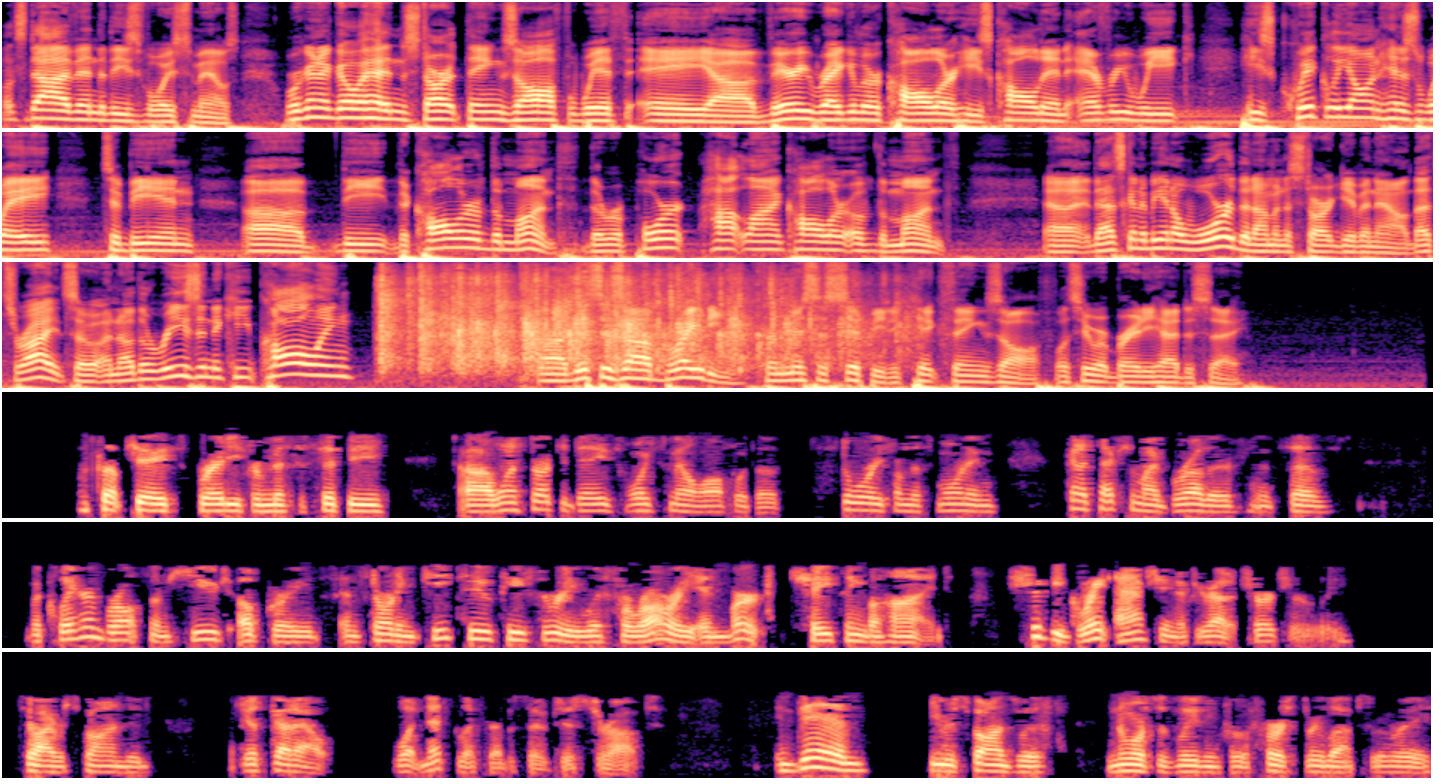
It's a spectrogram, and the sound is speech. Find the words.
Let's dive into these voicemails. We're going to go ahead and start things off with a uh, very regular caller. He's called in every week. He's quickly on his way to being uh, the the caller of the month, the report hotline caller of the month. Uh, that's going to be an award that I'm going to start giving out. That's right. So another reason to keep calling. Uh, this is uh, Brady from Mississippi to kick things off. Let's hear what Brady had to say. What's up, Chase? Brady from Mississippi. Uh, I want to start today's voicemail off with a story from this morning. I got a text from my brother, and it says, McLaren brought some huge upgrades and starting P2, P3 with Ferrari and Merc chasing behind. Should be great action if you're out of church early. So I responded, just got out. What Netflix episode just dropped? And then he responds with, Norris is leading for the first three laps of the race,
